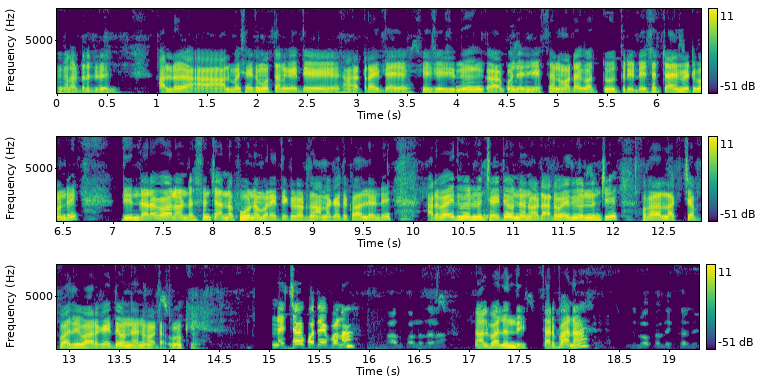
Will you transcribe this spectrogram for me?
ఇంకా అట్టర్ చూడండి. ఆల్రెడీ ఆల్మోస్ట్ అయితే మొత్తానికి అయితే అట్టర్ అయితే చేసేసింది. ఇంకా కొంచెం చేస్తాను అనమాట ఒక టూ త్రీ డేస్ టైం పెట్టుకోండి. దీని ధర కావాలంటే ఫ్రెండ్స్ అన్న ఫోన్ నెంబర్ అయితే ఇక్కడ పడుతుంది అన్నకైతే కాల్ చేయండి. అరవై ఐదు వేల నుంచి అయితే ఉన్నాయన్నమాట. అరవై ఐదు వేల నుంచి ఒక లక్ష పది వరకు అయితే ఉన్నాయన్నమాట. ఓకే. నచ్చా కొత్త అయిపోనా నాలుగు బాల్ ఉంది. సరిపానా ఇది లోకల్ ఎక్కడిది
